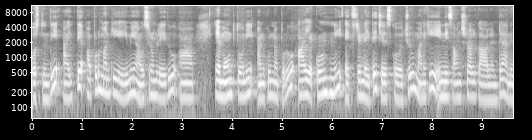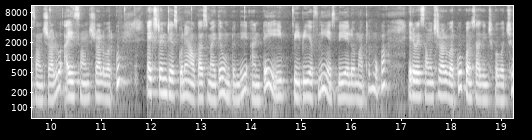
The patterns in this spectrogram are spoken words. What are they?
వస్తుంది. అయితే అప్పుడు మనకి ఏమీ అవసరం లేదు. ఆ అమౌంట్తోని అనుకున్నప్పుడు ఆ అకౌంట్ని ఎక్స్టెండ్ అయితే చేసుకోవచ్చు. మనకి ఎన్ని సంవత్సరాలు కావాలంటే అన్ని సంవత్సరాలు ఐదు సంవత్సరాల వరకు ఎక్స్టెండ్ చేసుకునే అవకాశం అయితే ఉంటుంది. అంటే ఈ పీపీఎఫ్ని ఎస్బీఐలో మాత్రం ఒక ఇరవై సంవత్సరాల వరకు కొనసాగించుకోవచ్చు.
